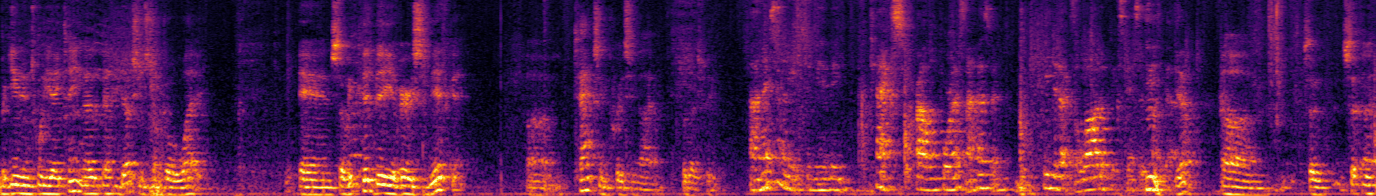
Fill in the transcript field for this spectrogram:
beginning in 2018, that, that deduction is going to go away. And so it could be a very significant um, tax increasing item for those people. Uh, that's not even to be a big tax problem for us. My husband, he deducts a lot of expenses like that. Yeah. Um, so so uh,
